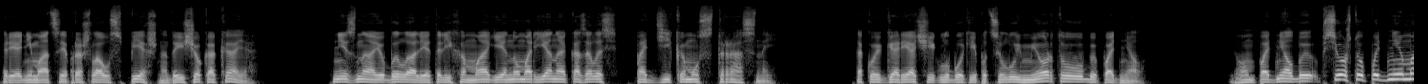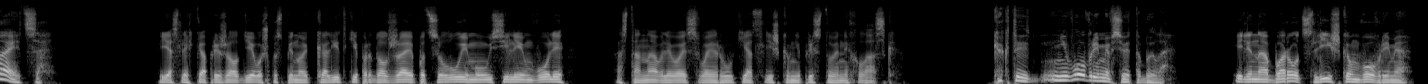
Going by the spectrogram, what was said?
Реанимация прошла успешно, да еще какая. Не знаю, была ли это лихо магия, но Марьяна оказалась по-дикому страстной. Такой горячий и глубокий поцелуй мертвого бы поднял. Да он поднял бы все, что поднимается. Я слегка прижал девушку спиной к калитке, продолжая поцелуем и усилием воли, останавливая свои руки от слишком непристойных ласк. Как-то не вовремя все это было. Или наоборот, слишком вовремя.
